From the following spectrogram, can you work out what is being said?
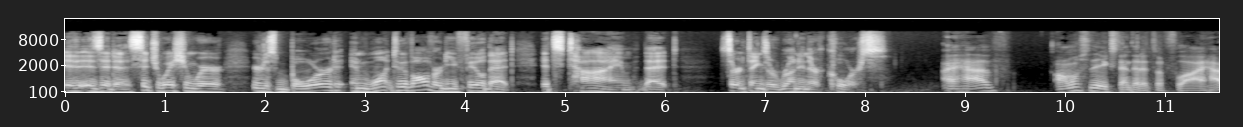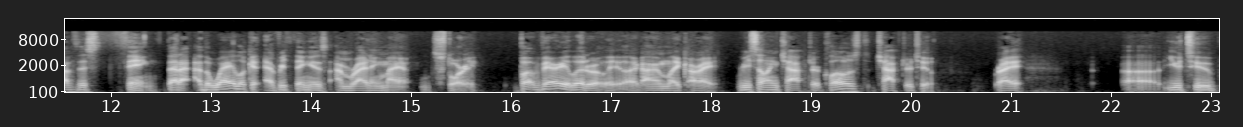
is it a situation where you're just bored and want to evolve or do you feel that it's time that certain things are running their course? I have almost to the extent that it's a flaw. I have this thing that I, the way I look at everything is I'm writing my story, but very literally. Like I'm like, all right, reselling chapter closed, chapter two, right? Uh, YouTube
